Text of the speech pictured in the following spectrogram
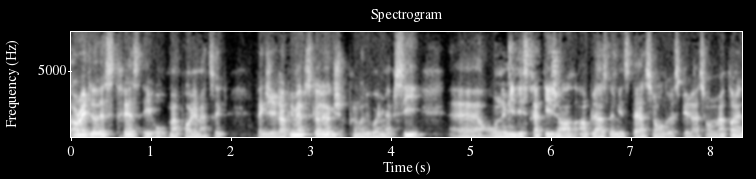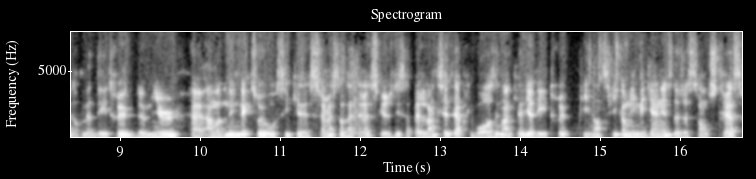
alright, là, le stress est hautement problématique. Fait que j'ai rappelé ma psychologue, j'ai repris rendez-vous avec ma psy. Euh, on a mis des stratégies en, place de méditation, de respiration le matin, de remettre des trucs, de mieux. Euh, elle m'a donné une lecture aussi que, si jamais ça vous intéresse, ce que je dis, s'appelle L'anxiété apprivoisée, dans lequel il y a des trucs, puis identifié comme les mécanismes de gestion du stress.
